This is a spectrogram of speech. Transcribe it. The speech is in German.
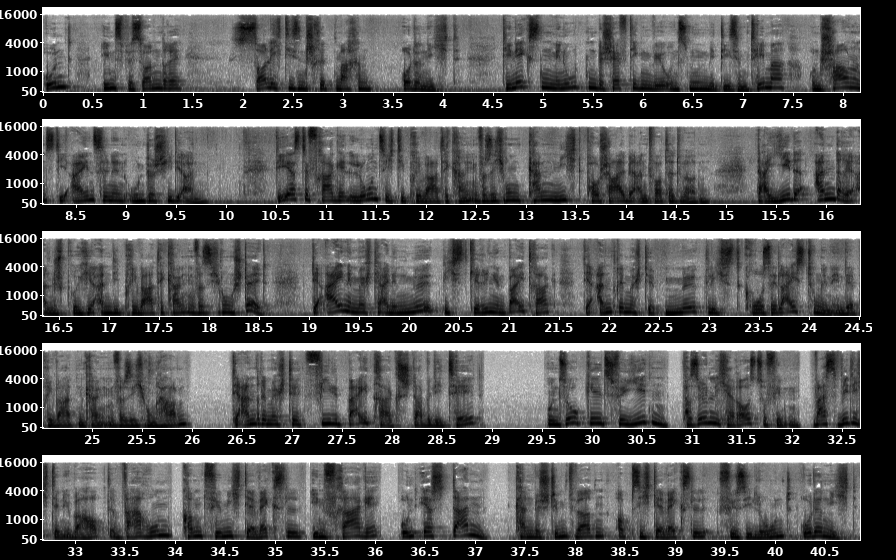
Und insbesondere, soll ich diesen Schritt machen oder nicht? Die nächsten Minuten beschäftigen wir uns nun mit diesem Thema und schauen uns die einzelnen Unterschiede an. Die erste Frage, lohnt sich die private Krankenversicherung, kann nicht pauschal beantwortet werden, da jeder andere Ansprüche an die private Krankenversicherung stellt. Der eine möchte einen möglichst geringen Beitrag, der andere möchte möglichst große Leistungen in der privaten Krankenversicherung haben, der andere möchte viel Beitragsstabilität. Und so gilt es für jeden persönlich herauszufinden, was will ich denn überhaupt, warum kommt für mich der Wechsel in Frage und erst dann kann bestimmt werden, ob sich der Wechsel für Sie lohnt oder nicht.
